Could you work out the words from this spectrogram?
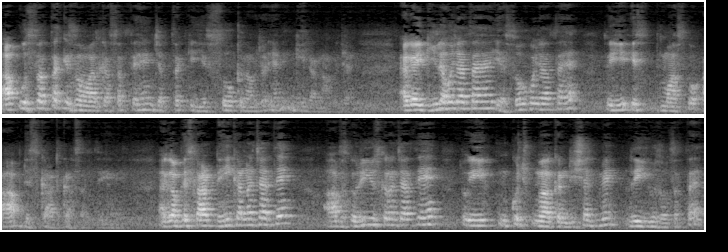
आप उस वक्त तक इस्तेमाल कर सकते हैं, जब तक कि ये सोख ना हो जाए, यानी गीला ना हो जाए। अगर ये गीला हो जाता है या सोख हो जाता है तो ये इस मास्क को आप डिस्कार्ड कर सकते हैं। अगर आप डिस्कार्ड नहीं करना चाहते, आप इसको रीयूज करना चाहते हैं तो ये कुछ कंडीशन में रीयूज हो सकता है।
